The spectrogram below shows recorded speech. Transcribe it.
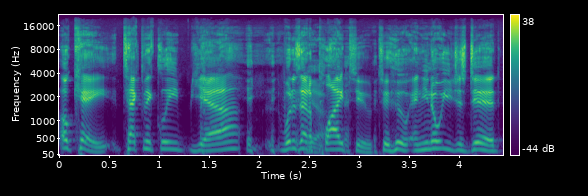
okay, technically, yeah. What does that apply to? To who? And you know what you just did?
